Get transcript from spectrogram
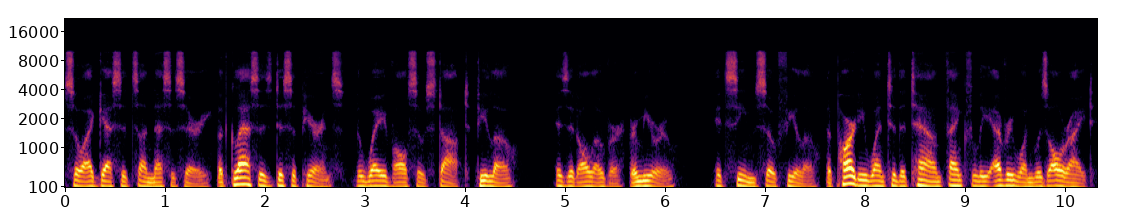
so I guess it's unnecessary. With Glass's disappearance, the wave also stopped. Philo. Is it all over? Rimuru. It seems so Philo. The party went to the town thankfully everyone was alright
